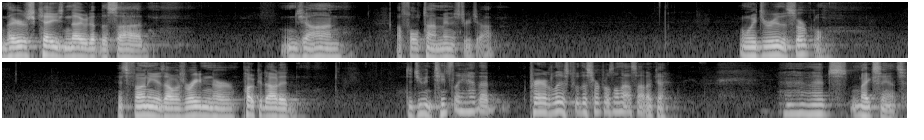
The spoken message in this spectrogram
there's Kay's note at the side. John, a full time ministry job. We drew the circle. It's funny as I was reading her polka dotted. Did you intentionally have that prayer list with the circles on that side? Okay. Uh, that makes sense.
